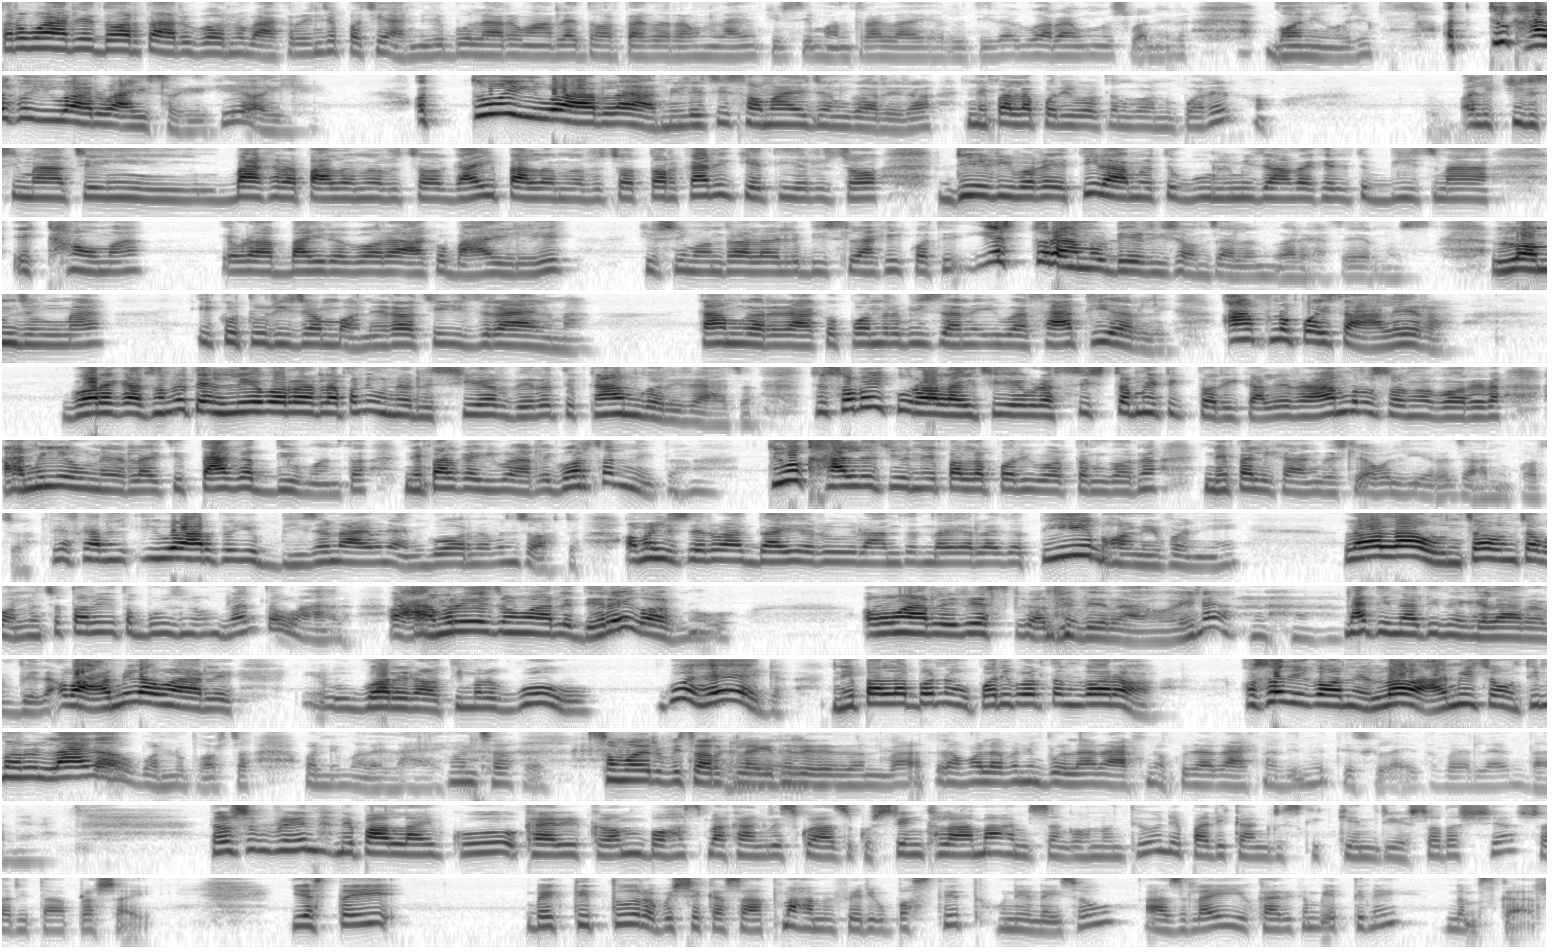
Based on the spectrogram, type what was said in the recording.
तर उहाँहरूले दर्ताहरू गर्नुभएको रहेछ पछि हामीले बोलाएर उहाँहरूलाई दर्ता गराउन लायौँ कृषि मन्त्रालयहरूतिर गराउनुहोस् भनेर भन्यो अरे। त्यो खालको युवाहरू आइसक्यो कि अहिले। त्यो युवाहरूलाई हामीले चाहिँ समायोजन गरेर नेपाललाई परिवर्तन गर्नु परेन। अहिले कृषिमा चाहिँ बाख्रा पालनहरू छ गाई पालनहरू छ तरकारी खेतीहरू छ डेरीबाट यति राम्रो त्यो गुल्मी जाँदाखेरि त्यो बिचमा एक ठाउँमा एउटा बाहिर गएर आएको भाइले कृषि मन्त्रालयले बिस लाखै कति यस्तो राम्रो डेरी सञ्चालन गरेको छ हेर्नुहोस्। लमजुङमा इको टुरिज्म भनेर चाहिँ इजरायलमा काम गरेर आएको पन्ध्र बिसजना युवा साथीहरूले आफ्नो पैसा हालेर गरेका छन् र त्यहाँ लेबरहरूलाई पनि उनीहरूले सेयर दिएर त्यो काम गरिरहेछन् त्यो सबै कुरालाई चाहिँ एउटा सिस्टमेटिक तरिकाले राम्रोसँग गरेर हामीले उनीहरूलाई चाहिँ तागत दियौँ भने त नेपालका युवाहरूले गर्छन् नि त। त्यो खालले चाहिँ यो नेपाललाई परिवर्तन गर्न नेपाली काङ्ग्रेसले अब लिएर जानुपर्छ। त्यस कारण युवाहरूको यो भिजन आयो भने हामी गर्न पनि सक्छौँ। अब मैले शेरबहाद दाईहरू रामचन्द्र दाईहरूलाई जति भने पनि ल ल हुन्छ हुन्छ भन्नुहुन्छ तर यो त बुझ्नुहुन्न नि त उहाँहरू। हाम्रो एजमा उहाँहरूले धेरै गर्नु हो। अब उहाँहरूले रेस्ट गर्ने बेला हो होइन? नाति नातिना खेलाएर बेला। अब हामीलाई उहाँहरूले गरेर तिम्रो गो गो हेड नेपाललाई बनाऊ परिवर्तन गर। कसरी गर्ने? ल हामी छौँ तिमीहरू लाग भन्नुपर्छ भन्ने मलाई लाग्यो हुन्छ। समय र विचारको लागि धेरै धेरै धन्यवाद। ल मलाई पनि बोलाएर आफ्नो कुरा राख्न दिनु त्यसको लागि तपाईँहरूलाई पनि धन्यवाद। दर्शक वृन्द नेपाल लाइभको कार्यक्रम बहसमा काङ्ग्रेसको आजको श्रृङ्खलामा हामीसँग हुनुहुन्थ्यो नेपाली काङ्ग्रेसकी केन्द्रीय सदस्य सरिता प्रसाई। यस्तै व्यक्तित्व र विषयका साथमा हामी फेरि उपस्थित हुने नै छौँ। आजलाई यो कार्यक्रम यति नै। नमस्कार।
